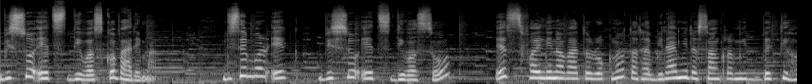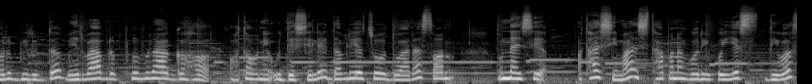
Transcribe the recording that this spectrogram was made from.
विश्व एड्स दिवसको बारेमा। डिसेम्बर एक विश्व एड्स दिवस हो। एड्स फैलिनबाट रोक्न तथा बिरामी र सङ्क्रमित व्यक्तिहरू विरुद्ध भेदभाव र पूर्वाग्रह हटाउने उद्देश्यले डब्लुएचओद्वारा सन् उन्नाइस सय अठासीमा स्थापना गरिएको यस दिवस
